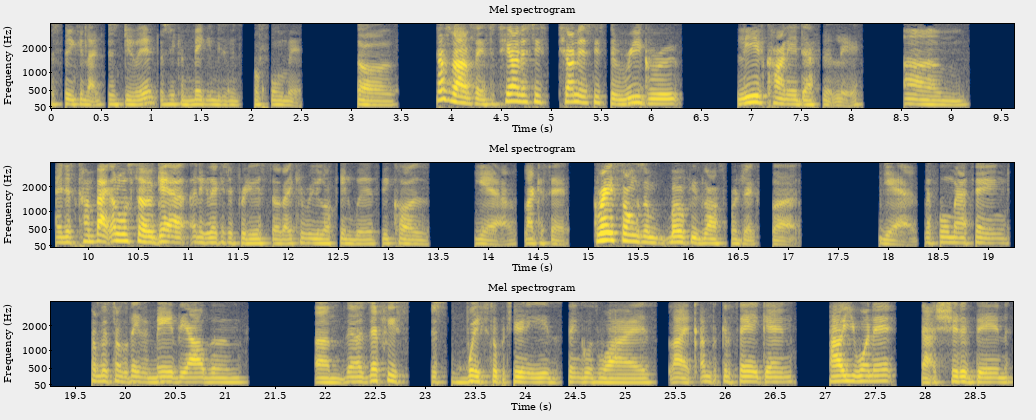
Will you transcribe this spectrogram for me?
just so you can like just do it, just so you can make the music and perform it. So that's what I'm saying. So Teyana just needs, Teyana needs to regroup, leave Kanye definitely, um, and just come back, and also get a, an executive producer that you can really lock in with because, yeah, like I said, great songs on both these last projects, but yeah, the formatting, some of the songs they even made the album, um, there's definitely just wasted opportunities singles wise. Like I'm gonna say again, how you want it, that should have been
